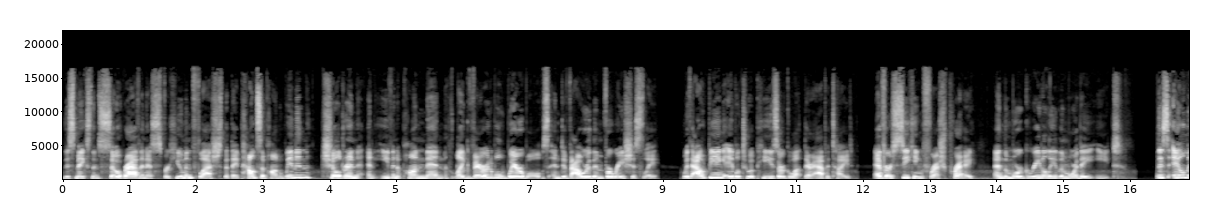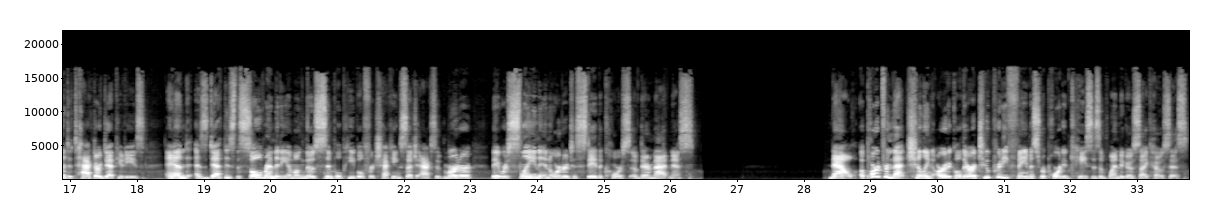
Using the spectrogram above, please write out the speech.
This makes them so ravenous for human flesh that they pounce upon women, children, and even upon men like veritable werewolves and devour them voraciously, without being able to appease or glut their appetite, ever seeking fresh prey, and the more greedily the more they eat. This ailment attacked our deputies, and, as death is the sole remedy among those simple people for checking such acts of murder, they were slain in order to stay the course of their madness. Now, apart from that chilling article, there are two pretty famous reported cases of Wendigo psychosis.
